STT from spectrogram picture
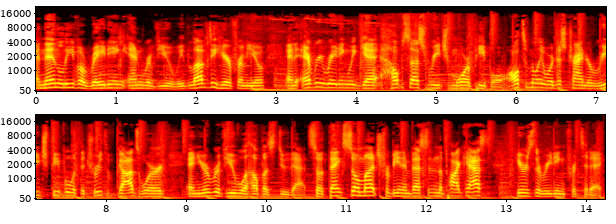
and then leave a rating and review, we'd love to hear from you. And every rating we get helps us reach more people. Ultimately, we're just trying to reach people with the truth of God's word, and your review will help us do that. So thanks so much for being invested in the podcast. Here's the reading for today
